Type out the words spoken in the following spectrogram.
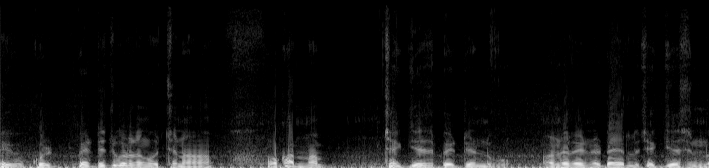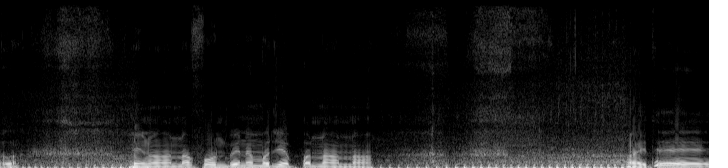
పెట్టించుకోవడానికి వచ్చిన ఒక అన్న చెక్ చేసి పెట్టిండు. అంటే రెండు టైర్లు చెక్ చేసిండు. నేను అన్న ఫోన్పే నెంబర్ చెప్పన్నా అన్న. అయితే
